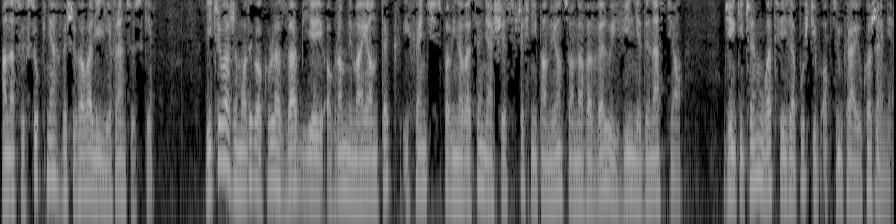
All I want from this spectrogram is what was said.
a na swych sukniach wyszywała lilie francuskie. Liczyła, że młodego króla zwabi jej ogromny majątek i chęć spowinowacenia się z wcześniej panującą na Wawelu i Wilnie dynastią, dzięki czemu łatwiej zapuści w obcym kraju korzenie.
